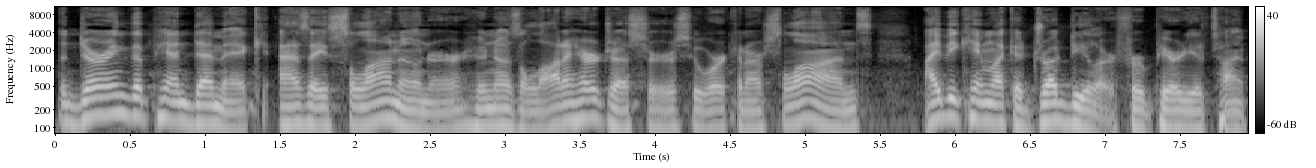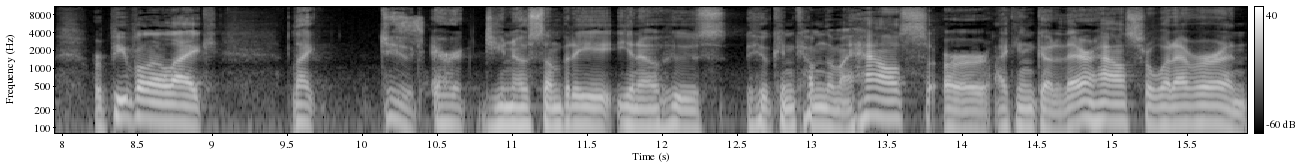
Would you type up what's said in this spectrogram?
During the pandemic, as a salon owner who knows a lot of hairdressers who work in our salons, I became like a drug dealer for a period of time where people are like, like, dude, Eric, do you know somebody, you know, who's who can come to my house or I can go to their house or whatever? And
